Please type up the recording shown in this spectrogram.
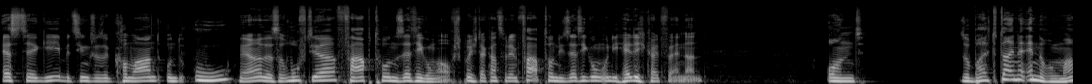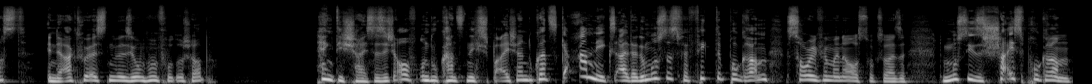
STRG bzw. Command und U, ja, das ruft ja Farbton-Sättigung auf. Sprich, da kannst du den Farbton, die Sättigung und die Helligkeit verändern. Und sobald du da eine Änderung machst, in der aktuellsten Version von Photoshop, hängt die Scheiße sich auf und du kannst nichts speichern, du kannst gar nichts, Alter. Du musst das verfickte Programm, sorry für meine Ausdrucksweise, du musst dieses Scheißprogramm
